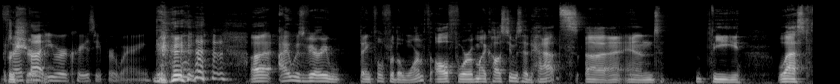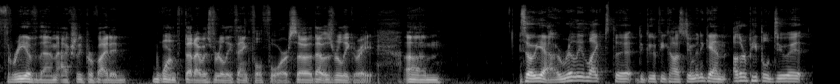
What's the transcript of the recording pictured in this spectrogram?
which For I sure. thought you were crazy for wearing. Uh, I was very thankful for the warmth. All four of my costumes had hats, uh, and the last three of them actually provided warmth that I was really thankful for. So that was really great. Um, so yeah, I really liked the the goofy costume. And again, other people do it,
